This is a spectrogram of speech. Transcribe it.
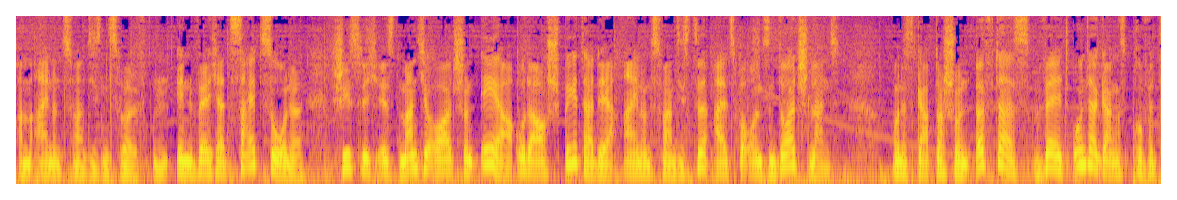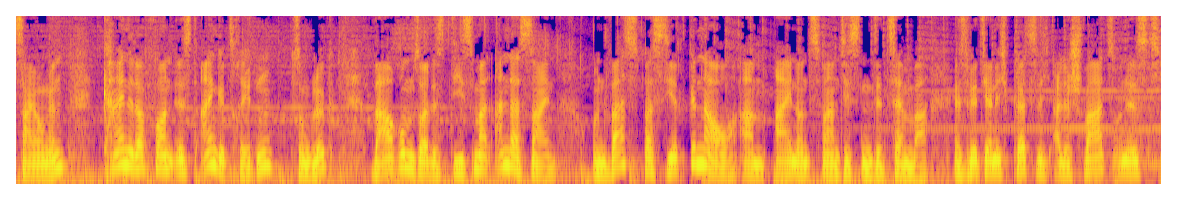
am 21.12., in welcher Zeitzone? Schließlich ist mancherorts schon eher oder auch später der 21. als bei uns in Deutschland. Und es gab doch schon öfters Weltuntergangsprophezeiungen. Keine davon ist eingetreten, zum Glück. Warum soll es diesmal anders sein? Und was passiert genau am 21. Dezember? Es wird ja nicht plötzlich alles schwarz und ist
